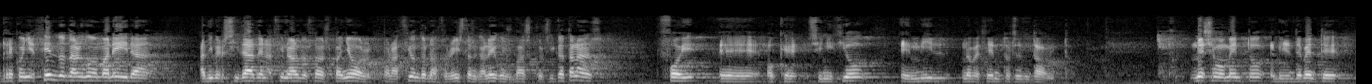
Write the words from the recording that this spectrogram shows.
recoñecendo de alguma maneira a diversidade nacional do Estado español por acción dos nacionalistas galegos, vascos e cataláns foi eh, o que se iniciou en 1978. Nese momento, evidentemente,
